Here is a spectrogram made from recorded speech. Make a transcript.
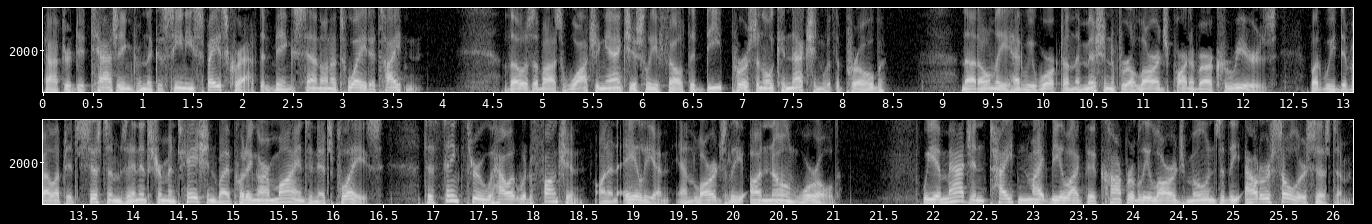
after detaching from the Cassini spacecraft and being sent on its way to Titan. Those of us watching anxiously felt a deep personal connection with the probe. Not only had we worked on the mission for a large part of our careers, but we developed its systems and instrumentation by putting our minds in its place, to think through how it would function on an alien and largely unknown world. We imagined Titan might be like the comparably large moons of the outer solar system,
